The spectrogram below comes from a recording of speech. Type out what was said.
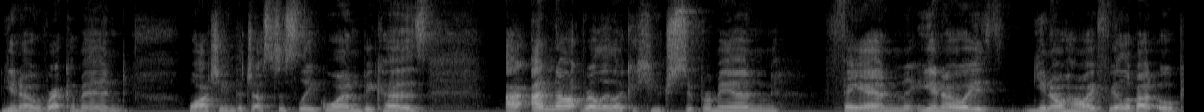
you know recommend watching the Justice League one because I, I'm not really like a huge Superman fan. You know, it's you know how I feel about OP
